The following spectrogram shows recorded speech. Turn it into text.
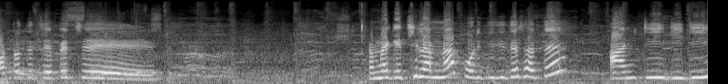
অটোতে চেপেছে। আমরা গেছিলাম না পরিদিদিদের সাথে? আন্টি দিদি।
